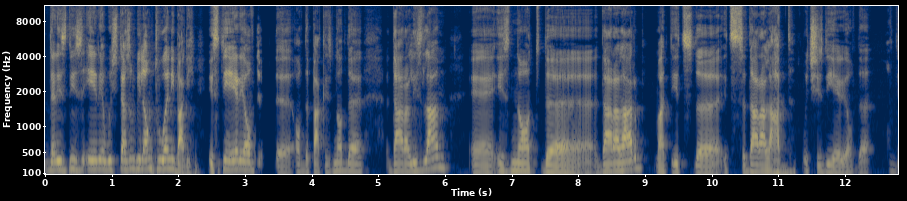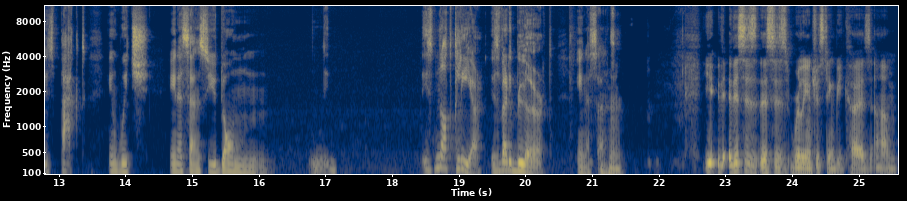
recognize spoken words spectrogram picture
there is this area which doesn't belong to anybody. It's the area of the, of the pact. It's not the Dar al Islam. Uh, is not the Dar al Harb, but it's the it's Dar al Ahd, which is the area of the of this pact in which, in a sense, you don't. It's not clear. It's very blurred, in a sense. Mm-hmm. this is this is really interesting because um,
